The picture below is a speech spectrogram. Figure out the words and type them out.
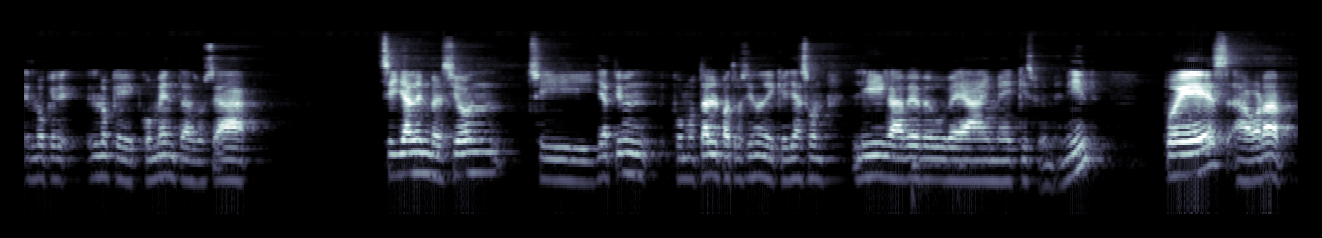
es lo que, es lo que comentas, o sea, si ya la inversión, si ya tienen como tal el patrocinio de que ya son Liga BBVA MX femenil, pues ahora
